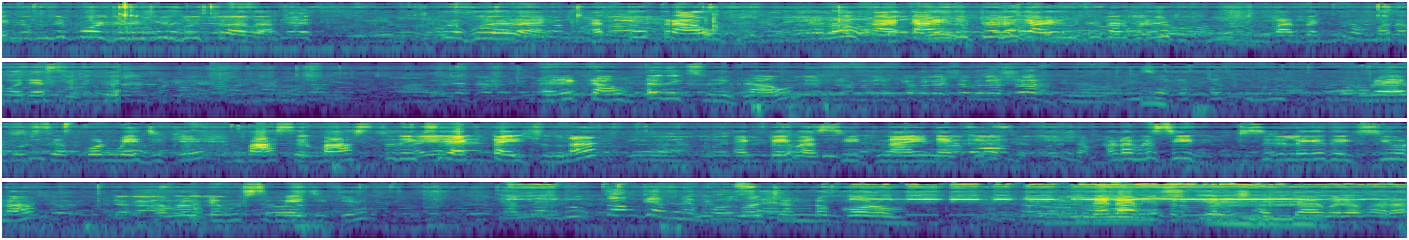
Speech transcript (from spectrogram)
একদম যে পর্যটনশীল বস্তু দাদা পুরো বোঝা যায়। এত ক্রাউড চলো গাড়ি উঠতে হলে গাড়ি উঠতে তারপরে বাদ সব কথা বলে আসছি। আরে ক্রাউডটা দেখছ নি? ক্রাউড আমরা এ বসছি এখন ম্যাজিকে বাসে, বাস তো দেখছি একটাই শুধু, না? একটাই বাস সিট নাই নাকি। বাট আমরা সিট সিটে লেগে দেখছিও না। আমরা ওটা করছি ম্যাজিকে প্রচণ্ড গরম। দেন আমি তোর ষাট টাকা করে ভাড়া।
